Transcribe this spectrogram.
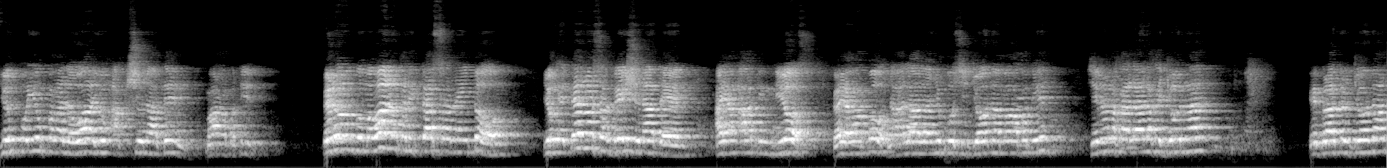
yun po yung pangalawa, yung action natin, mga kapatid. Pero ang gumawa ng kaligtasan na ito, yung eternal salvation natin, ay ang ating Diyos. Kaya nga po, naalala niyo po si Jonah, mga kapatid? Sino nakaalala kay Jonah? Kay Brother Jonah?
